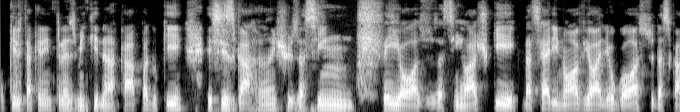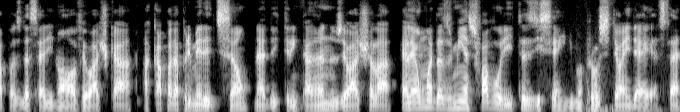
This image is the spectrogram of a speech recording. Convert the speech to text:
o que ele está querendo transmitir na capa, do que esses garranchos assim feiosos, assim. Eu acho que da série 9, olha, eu gosto das capas da série 9, eu acho que a, a capa da primeira edição, né, de 30 anos, eu acho ela, ela é uma das minhas favoritas de Sandman, para você ter uma ideia, né?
